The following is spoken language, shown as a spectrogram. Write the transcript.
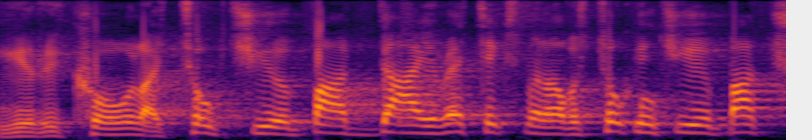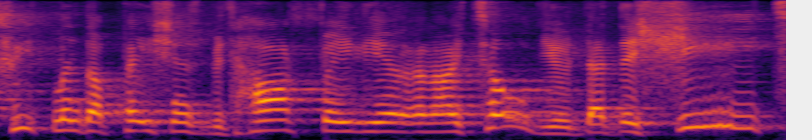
You recall I talked to you about diuretics when I was talking to you about treatment of patients with heart failure, and I told you that the sheet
